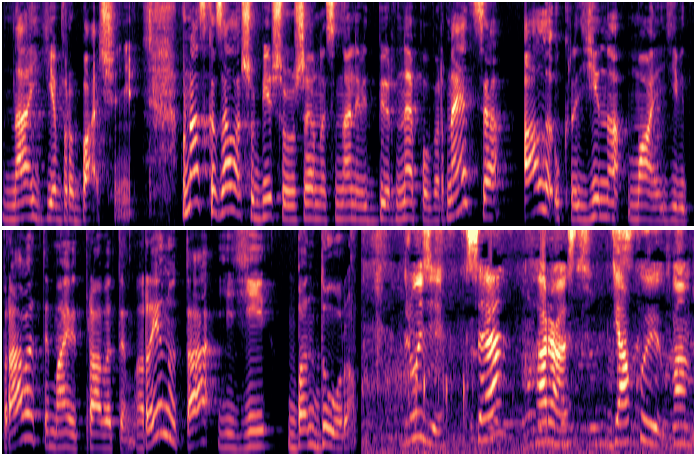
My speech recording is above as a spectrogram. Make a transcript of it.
на Євробаченні. Вона сказала, що більше вже в національний відбір не повернеться, але Україна має її відправити, має відправити Марину та її бандуру. Друзі, все гаразд. Дякую вам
